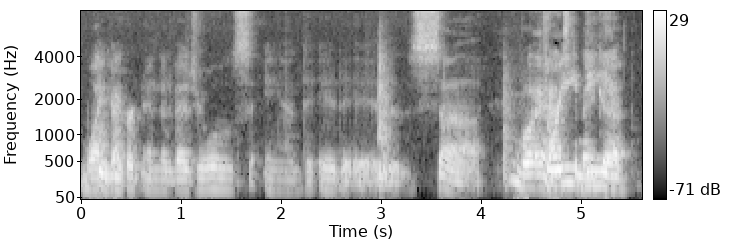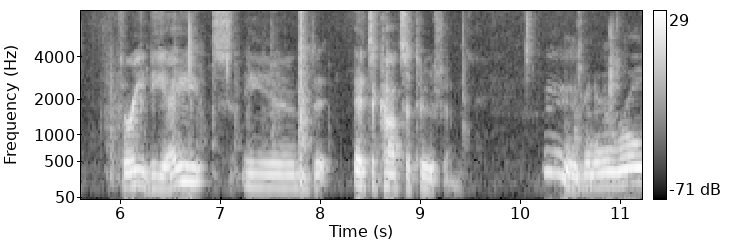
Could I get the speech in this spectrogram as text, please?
like Mhm. hurting individuals, and it is uh Well, it three d a. three d eight, and it's a Constitution. He's going to roll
